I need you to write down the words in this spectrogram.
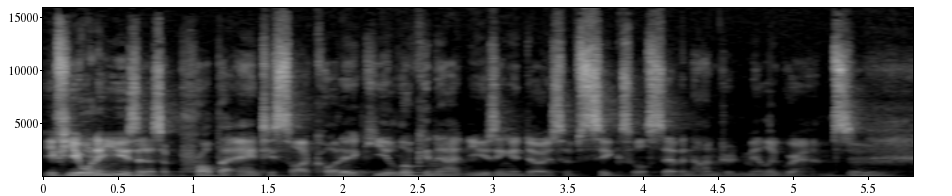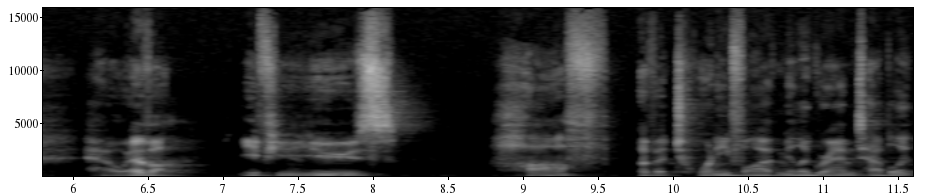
if you want to use it as a proper antipsychotic, you're looking at using a dose of six or seven hundred milligrams. However, if you use half of a 25 milligram tablet,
